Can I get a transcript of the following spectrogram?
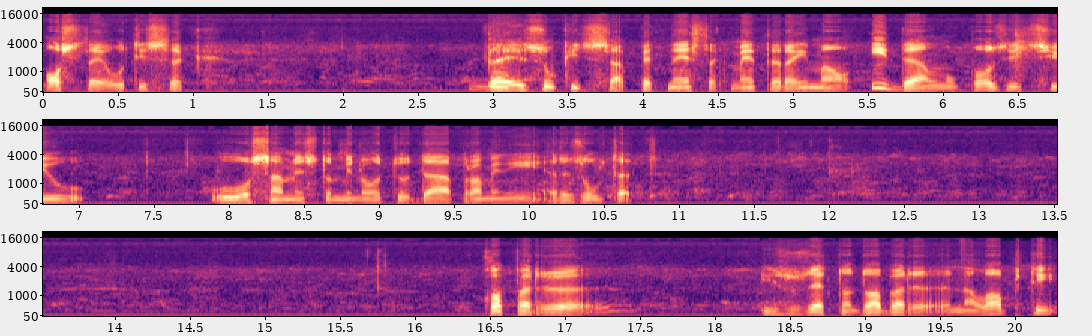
ostaje utisak da je Zukić sa 15 metara imao idealnu poziciju u 18. minutu da promeni rezultat. Kopar e, izuzetno dobar na lopti,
